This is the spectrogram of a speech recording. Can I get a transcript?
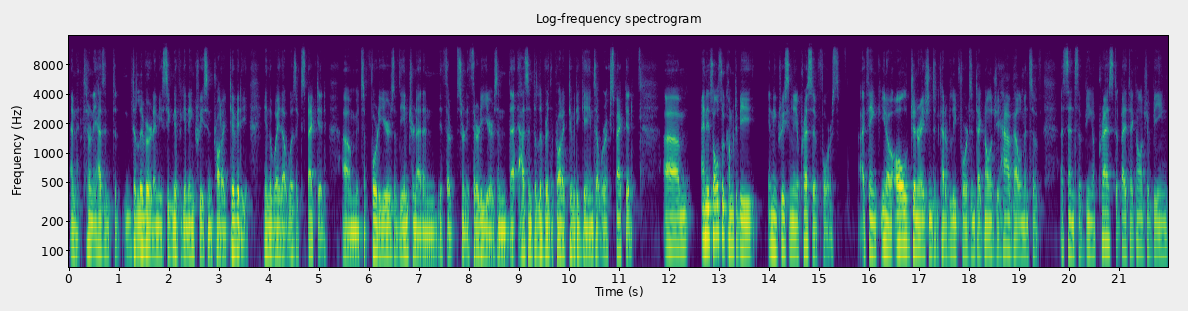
and certainly hasn't d- delivered any significant increase in productivity in the way that was expected. Um, it's 40 years of the internet and it's certainly 30 years and that hasn't delivered the productivity gains that were expected. Um, and it's also come to be an increasingly oppressive force I think you know all generations and kind of leap forwards in technology have elements of a sense of being oppressed by technology, of being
